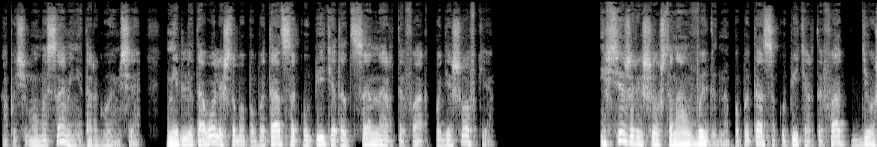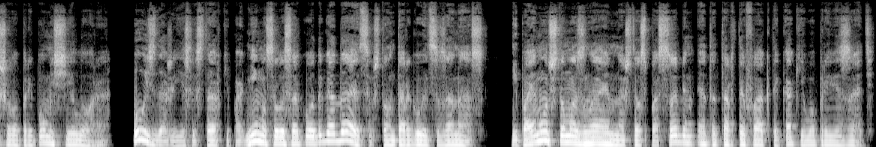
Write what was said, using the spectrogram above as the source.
а почему мы сами не торгуемся? Не для того ли, чтобы попытаться купить этот ценный артефакт по дешевке? И все же решил, что нам выгодно попытаться купить артефакт дешево при помощи Лора. Пусть даже если ставки поднимутся высоко, догадаются, что он торгуется за нас, и поймут, что мы знаем, на что способен этот артефакт и как его привязать.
